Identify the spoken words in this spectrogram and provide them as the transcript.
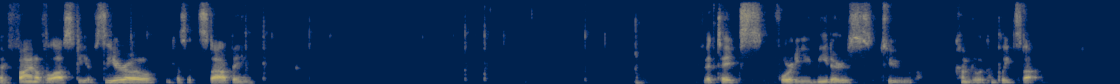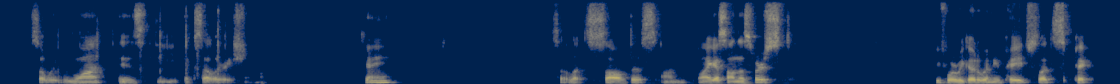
a final velocity of zero because it's stopping. If it takes 40 meters to come to a complete stop. So what we want is the acceleration. Okay. So let's solve this on, well, I guess on this first, before we go to a new page, let's pick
